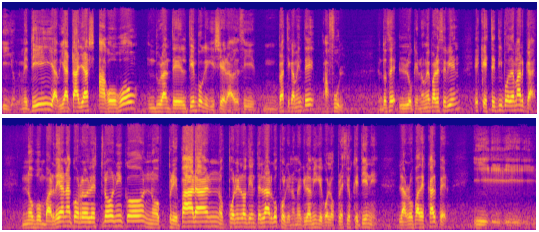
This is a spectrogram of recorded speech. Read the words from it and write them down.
Y yo me metí, había tallas a gogo durante el tiempo que quisiera, es decir, mm, prácticamente a full. Entonces, lo que no me parece bien es que este tipo de marcas nos bombardean a correo electrónico, nos preparan, nos ponen los dientes largos, porque no me creo a mí que con los precios que tiene la ropa de Scalper y y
